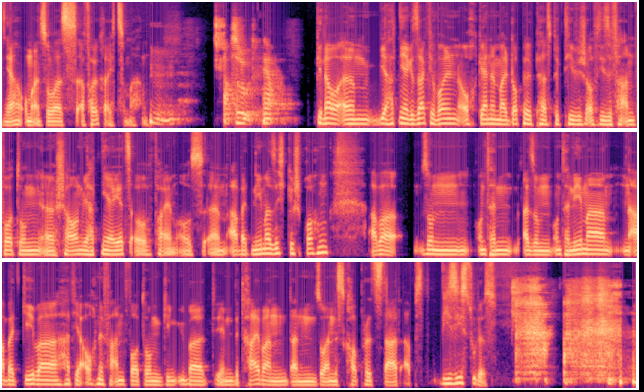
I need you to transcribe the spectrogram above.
ja, um als sowas erfolgreich zu machen. Mhm. Absolut, ja. Genau, ähm, wir hatten ja gesagt, wir wollen auch gerne mal doppelperspektivisch auf diese Verantwortung äh, schauen. Wir hatten ja jetzt auch vor allem aus ähm, Arbeitnehmersicht gesprochen, aber so ein, Unterne also ein Unternehmer, ein Arbeitgeber hat ja auch eine Verantwortung gegenüber den Betreibern dann so eines Corporate Startups. Wie siehst du das?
